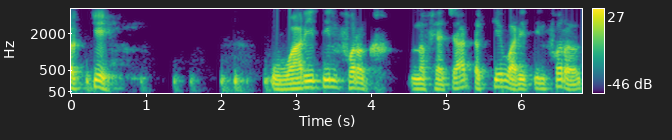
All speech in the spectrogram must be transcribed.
टक्के. वारीतील फरक नफ्याच्या टक्केवारीतील फरक.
